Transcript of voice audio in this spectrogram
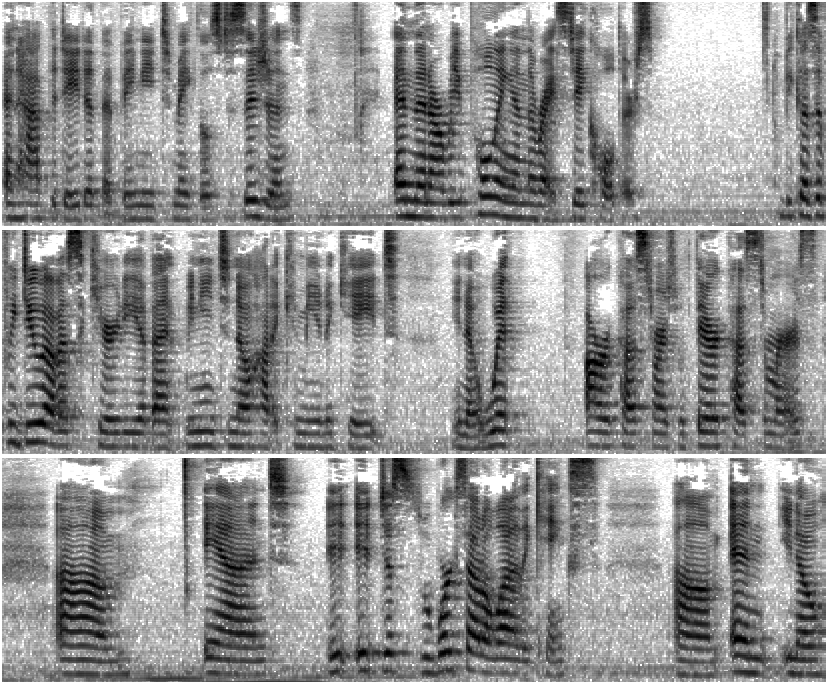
and have the data that they need to make those decisions? And then are we pulling in the right stakeholders? Because if we do have a security event, we need to know how to communicate, you know, with our customers with their customers. Um, and it, it, just works out a lot of the kinks. Um, and you know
